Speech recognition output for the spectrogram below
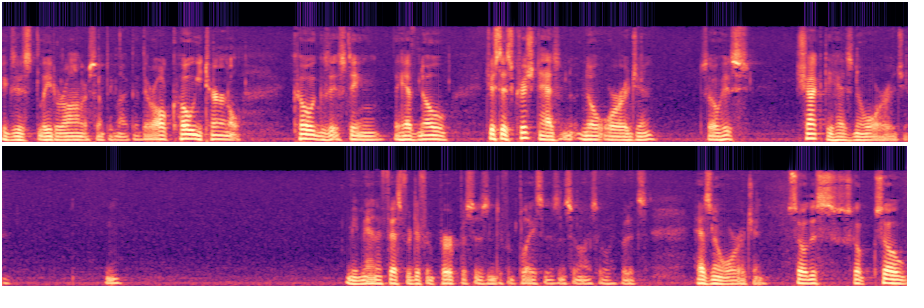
exist later on or something like that. They're all co eternal coexisting. They have no, just as Krishna has no origin, so his Shakti has no origin. Hmm? May manifest for different purposes in different places and so on and so forth, but it has no origin. So this so so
